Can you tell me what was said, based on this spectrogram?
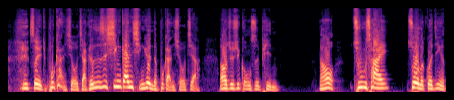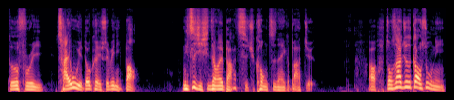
所以就不敢休假，可是是心甘情愿的不敢休假，然后就去公司拼。然后出差，所有的规定也都是 free，财务也都可以随便你报，你自己心中会把持去控制那个 budget。哦，总之他就是告诉你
